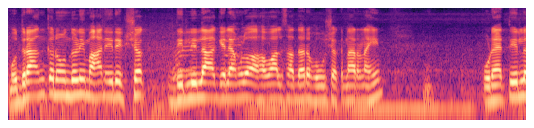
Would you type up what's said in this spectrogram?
मुद्रांक नोंदणी महानिरीक्षक दिल्लीला गेल्यामुळं अहवाल सादर होऊ शकणार नाही. पुण्यातील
